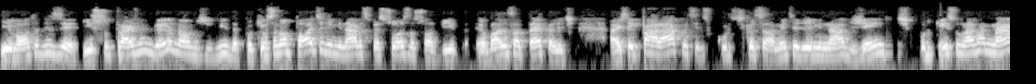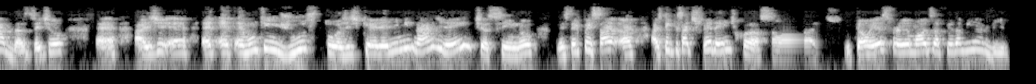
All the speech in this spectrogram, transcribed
E volto a dizer, isso traz um ganho enorme de vida, porque você não pode eliminar as pessoas da sua vida. Eu bato essa tecla, gente. A gente tem que parar com esse discurso de cancelamento e de eliminar gente, porque isso não leva a nada. A gente não, é, a gente, é, é, é, muito injusto a gente querer eliminar gente, assim. Não, a, gente tem que pensar, a gente tem que pensar diferente com relação a isso. Então, esse para mim é o maior desafio da minha vida.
